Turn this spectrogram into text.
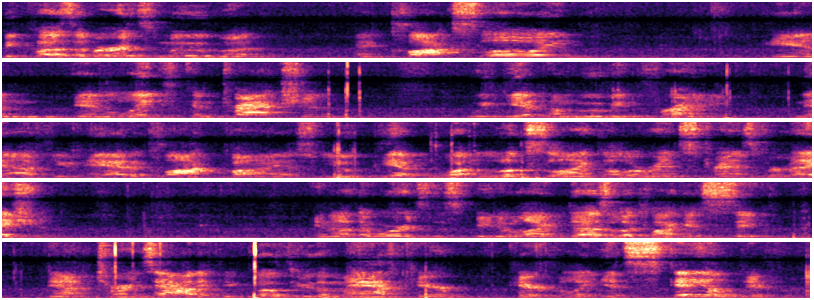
because of Earth's movement and clock slowing and, and length contraction, we get a moving frame. Now, if you add a clock bias, you'll get what looks like a Lorentz transformation. In other words, the speed of light does look like it's c. Now, it turns out if you go through the math care carefully, it's scaled different.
